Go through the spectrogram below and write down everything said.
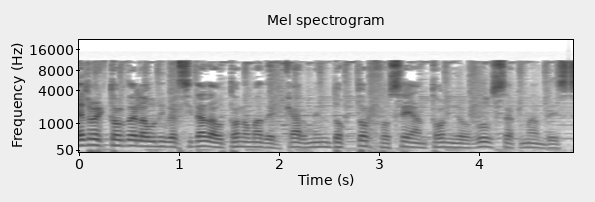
El rector de la Universidad Autónoma del Carmen, doctor José Antonio Ruz Hernández,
